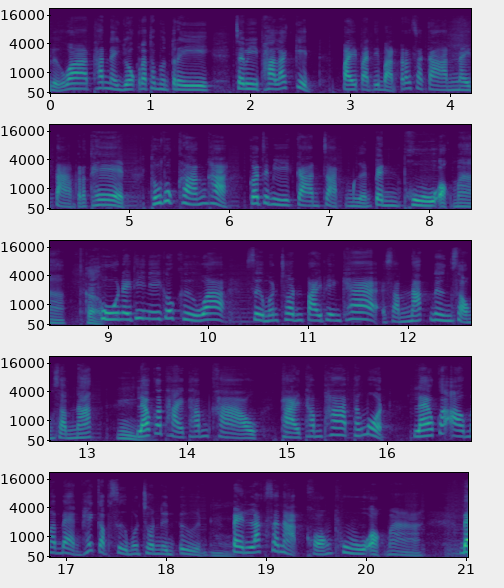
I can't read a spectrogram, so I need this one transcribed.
หรือว่าท่านนายกรัฐมนตรีจะมีภารกิจไปปฏิบัติราชการในต่างประเทศ ทุกๆ ครั้งค่ะ ก็จะมีการจัดเหมือนเป็นพูออกมาครับพูในที่นี้ก็คือว่าสื่อมวลชนไปเพียงแค่สำนักหนึ่งสองสำนักอืมแล้วก็ถ่ายทำข่าว ถ่ายทำภาพทั้งหมด แล้วก็เอามาแบ่งให้กับสื่อมวลชนอื่น ๆ เป็นลักษณะของพูออกมา แบ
